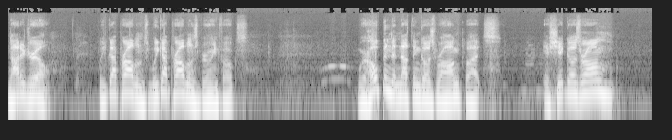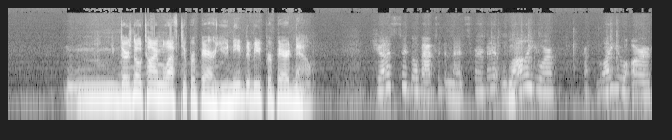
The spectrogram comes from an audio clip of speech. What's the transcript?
not a drill. We've got problems. We got problems brewing, folks. We're hoping that nothing goes wrong, but if shit goes wrong, there's no time left to prepare. You need to be prepared now. Just to go back to the meds for a bit, while you are while you are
